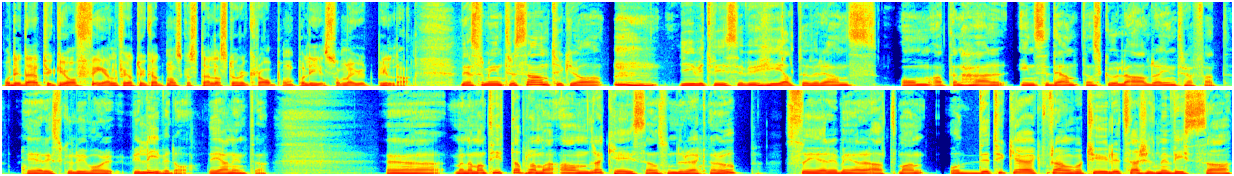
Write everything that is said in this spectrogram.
Och det där tycker jag är fel, för jag tycker att man ska ställa större krav på en polis som är utbildad. Det som är intressant tycker jag, givetvis är vi helt överens om att den här incidenten skulle aldrig ha inträffat. Erik skulle ju vara vid liv idag, det är han inte. Eh, men när man tittar på de här andra casen som du räknar upp så är det mer att man, och det tycker jag framgår tydligt, särskilt med vissa,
